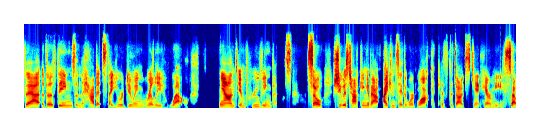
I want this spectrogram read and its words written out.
that the things and the habits that you are doing really well and improving those. So she was talking about, I can say the word walk because the dogs can't hear me. So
